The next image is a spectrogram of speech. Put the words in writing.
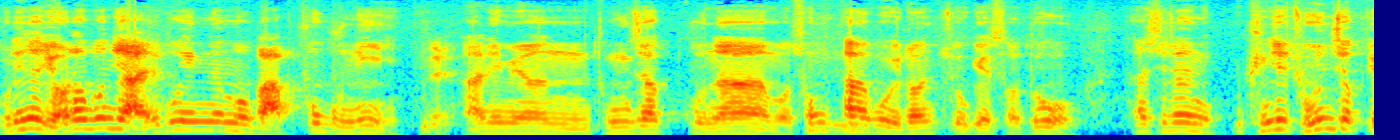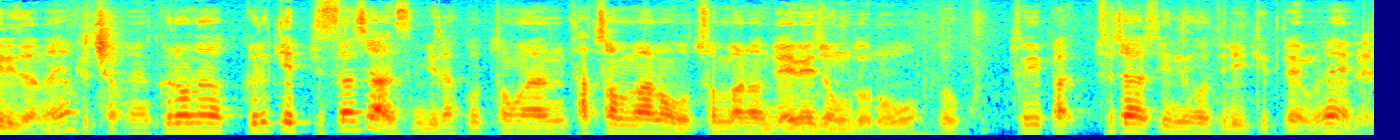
우리는 여러분이 알고 있는 뭐 마포구니 네. 아니면 동작구나 뭐 송파구 이런 쪽에서도 사실은 굉장히 좋은 지역들이잖아요. 음. 그쵸. 네. 예, 그러나 그렇게 비싸지 않습니다. 보통 한 4천만 원, 5천만 원 내외 정도로 또 투입 투자할 수 있는 것들이 있기 때문에 네.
